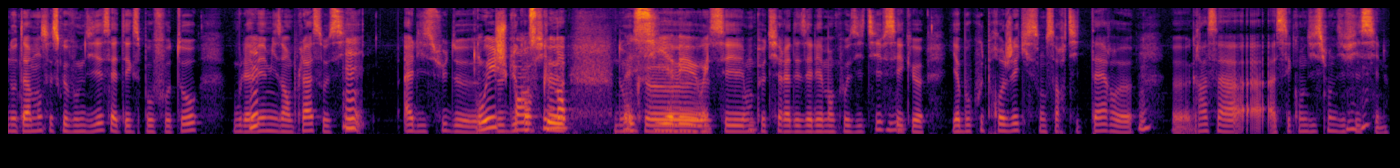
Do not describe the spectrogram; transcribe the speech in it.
Notamment, c'est ce que vous me disiez, cette expo photo, vous l'avez mm. mise en place aussi. Mm. à l'issue de, oui, je du pense confinement. Que, Donc, bah, euh, on peut tirer des éléments positifs, c'est qu'il y a beaucoup de projets qui sont sortis de terre euh, euh, grâce à, ces conditions mm-hmm. difficiles.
